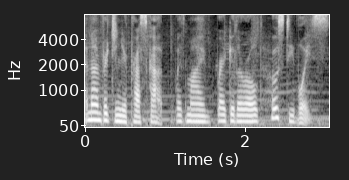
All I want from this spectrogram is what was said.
And I'm Virginia Prescott with my regular old hosty voice.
